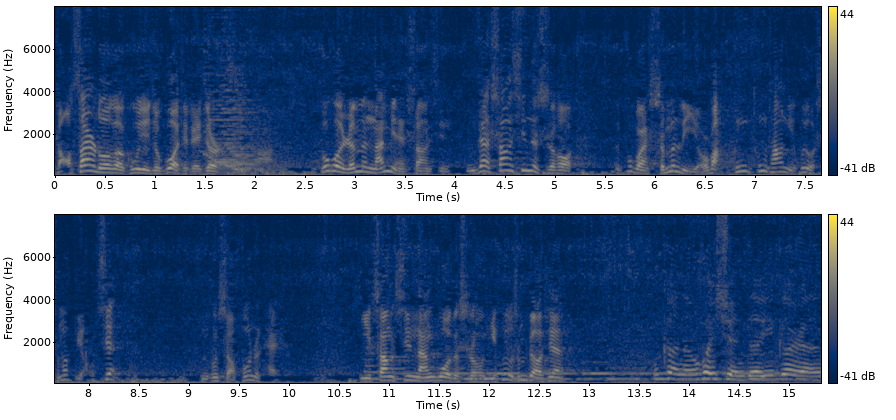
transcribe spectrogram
找三十多个估计就过去这劲儿了啊。不过人们难免伤心，你在伤心的时候，不管什么理由吧，通通常你会有什么表现？你从小峰这开始，你伤心难过的时候，你会有什么表现？我可能会选择一个人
